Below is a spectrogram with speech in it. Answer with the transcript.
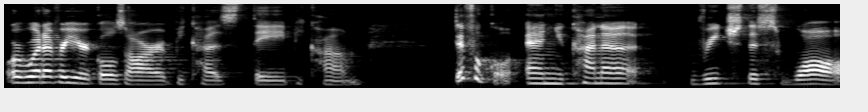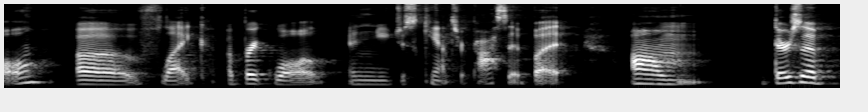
or whatever your goals are because they become difficult and you kind of reach this wall of like a brick wall and you just can't surpass it. But um, there's a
